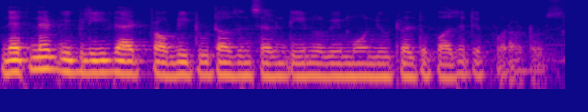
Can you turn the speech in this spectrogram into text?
net net, we believe that probably 2017 will be more neutral to positive for autos.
